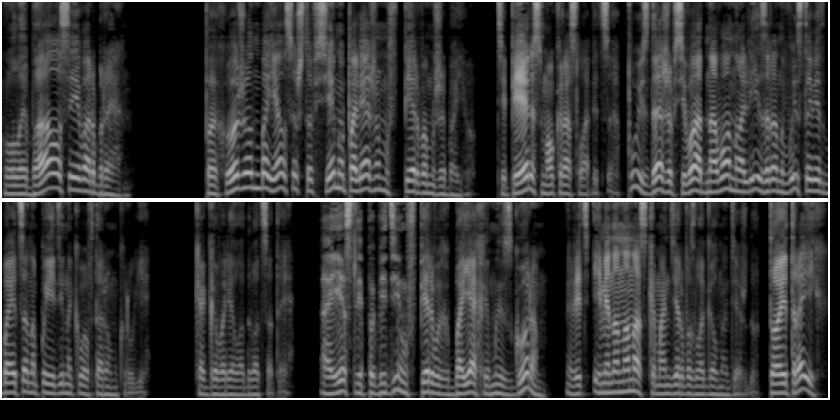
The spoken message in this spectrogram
Улыбался и Варбрен. Похоже, он боялся, что все мы поляжем в первом же бою. Теперь смог расслабиться. Пусть даже всего одного, но Лизеран выставит бойца на поединок во втором круге. Как говорила двадцатая. А если победим в первых боях и мы с Гором, ведь именно на нас командир возлагал надежду, то и троих.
